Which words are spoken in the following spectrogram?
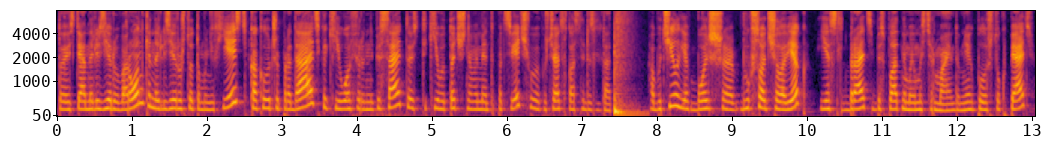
То есть я анализирую воронки, анализирую, что там у них есть, как лучше продать, какие оферы написать, то есть такие вот точные моменты подсвечиваю, и получается классный результат. Обучил я больше 200 человек, если брать бесплатные мои мастер-майнды. У меня их было штук 5,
